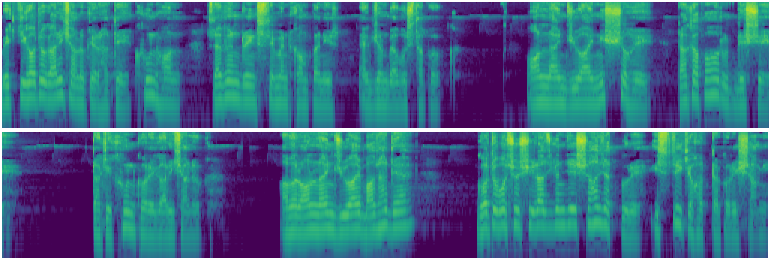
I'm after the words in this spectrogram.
ব্যক্তিগত গাড়ি চালকের হাতে খুন হন সেভেন ড্রিঙ্কস সিমেন্ট কোম্পানির একজন ব্যবস্থাপক। অনলাইন জুয়ায় নিঃস্ব হয়ে টাকা পাওয়ার উদ্দেশ্যে তাকে খুন করে গাড়ি চালক। আবার অনলাইন জুয়ায় বাধা দেয় গত বছর সিরাজগঞ্জের শাহজাদপুরে স্ত্রীকে হত্যা করে স্বামী।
